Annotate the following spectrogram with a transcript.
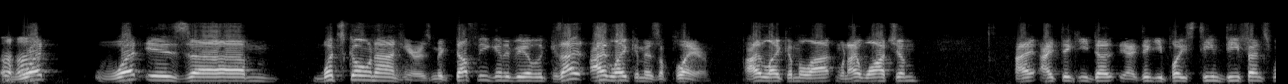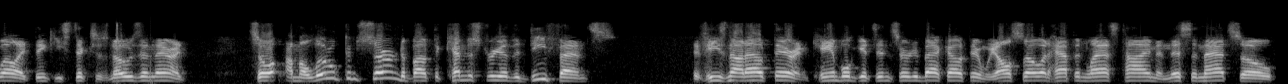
Uh-huh. What what is um, what's going on here? Is McDuffie going to be able? Because I I like him as a player. I like him a lot. When I watch him, I I think he does. I think he plays team defense well. I think he sticks his nose in there. I, so I'm a little concerned about the chemistry of the defense. If he's not out there and Campbell gets inserted back out there, and we all saw what happened last time, and this and that. So,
